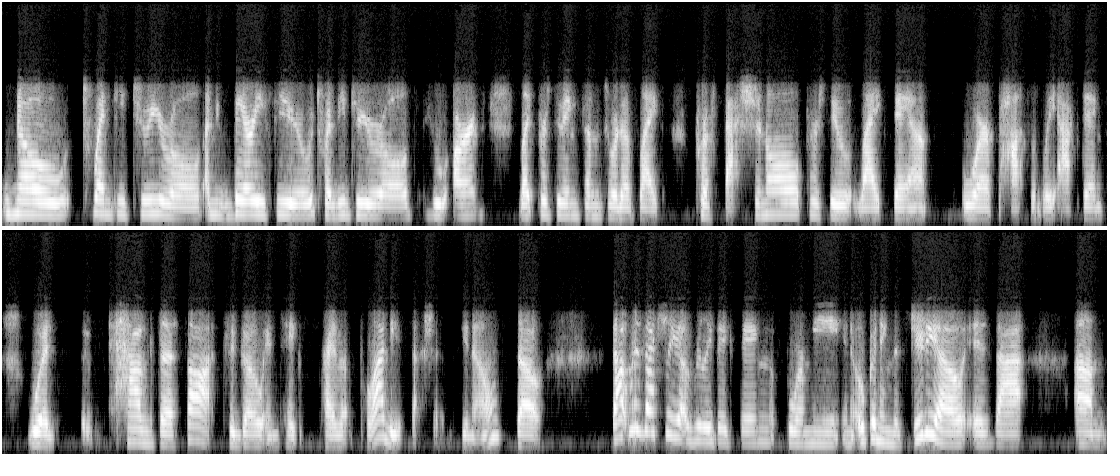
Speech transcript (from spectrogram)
no 22 year old, I mean, very few 22 year olds who aren't like pursuing some sort of like professional pursuit like dance or possibly acting would have the thought to go and take private Pilates sessions, you know? So that was actually a really big thing for me in opening the studio is that um,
